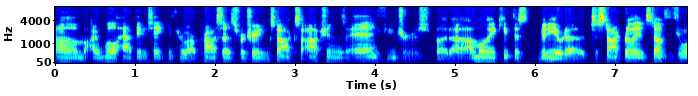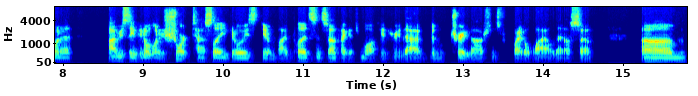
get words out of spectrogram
Um, I will happy to take you through our process for trading stocks, options, and futures. But uh, I'm only going to keep this video to, to stock related stuff. If you want to, obviously, if you don't want to short Tesla, you can always you know buy puts and stuff. I can walk you through that. I've been trading options for quite a while now. So, um,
